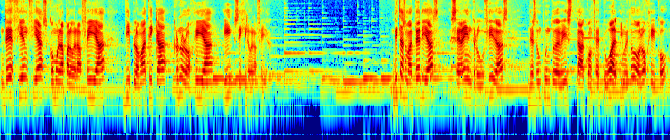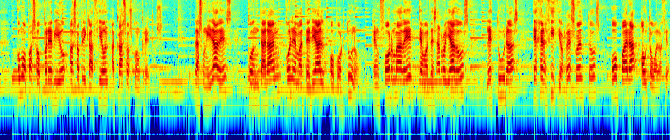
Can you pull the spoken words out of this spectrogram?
de ciencias como la palografía, diplomática, cronología y sigilografía. Dichas materias serán introducidas desde un punto de vista conceptual y metodológico como paso previo a su aplicación a casos concretos. Las unidades contarán con el material oportuno, en forma de temas desarrollados, lecturas, ejercicios resueltos o para autoevaluación.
